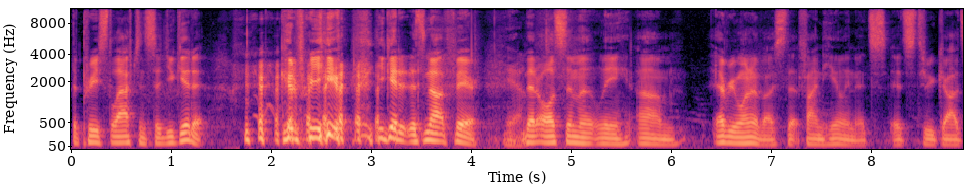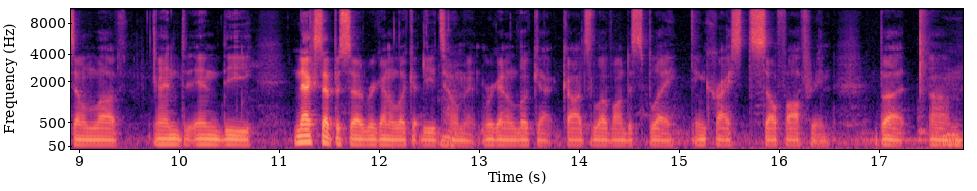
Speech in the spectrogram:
The priest laughed and said, You get it. Good for you. You get it. It's not fair. Yeah. That ultimately, um, every one of us that find healing, it's it's through God's own love. And in the next episode, we're going to look at the atonement. We're going to look at God's love on display in Christ's self-offering. But um,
